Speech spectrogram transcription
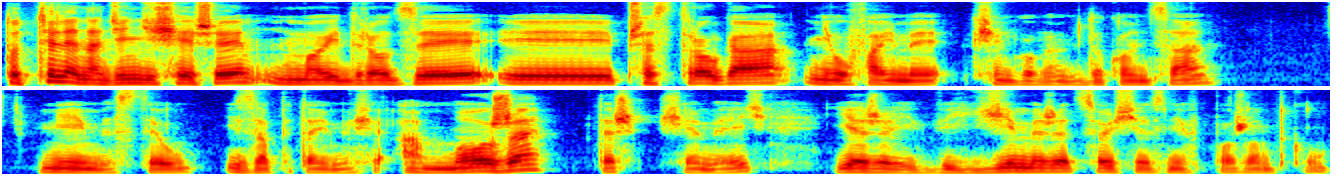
To tyle na dzień dzisiejszy, moi drodzy. Yy, przestroga, nie ufajmy księgowym do końca. Miejmy z tyłu i zapytajmy się, a może też się mylić. Jeżeli widzimy, że coś jest nie w porządku,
